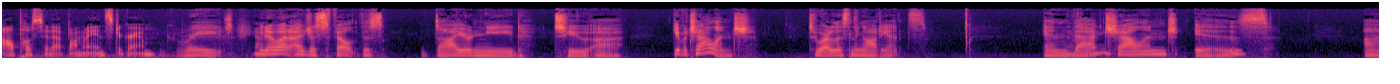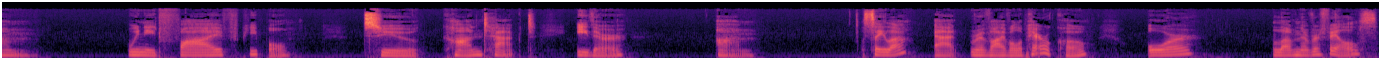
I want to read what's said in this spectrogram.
I'll post it up on my Instagram. Great. You know what? I just felt this dire need to uh, give a challenge to our listening audience. And that challenge is um, we need five people to contact either um, Selah at Revival Apparel Co. or Love Never Fails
